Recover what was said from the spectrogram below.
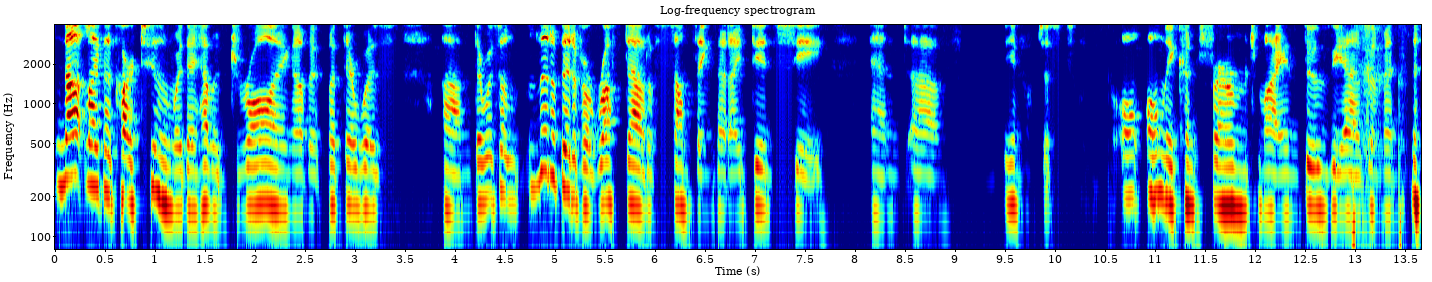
not like a cartoon where they have a drawing of it, but there was um, there was a little bit of a roughed out of something that I did see, and um, you know just only confirmed my enthusiasm and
